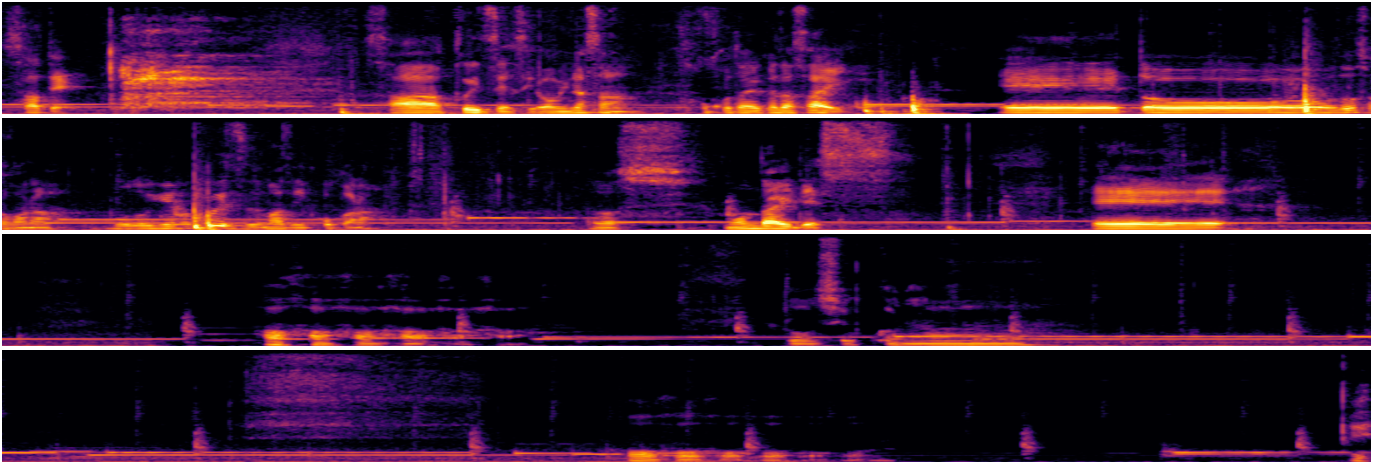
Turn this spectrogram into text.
さて。さあ、クイズですよ。皆さん、お答えください。えーっと、どうしようかな。ボードゲームクイズ、まず行こうかな。よし、問題です。えー、はははははは。どうしようかな。ほうほうほうほうほうほう。え、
